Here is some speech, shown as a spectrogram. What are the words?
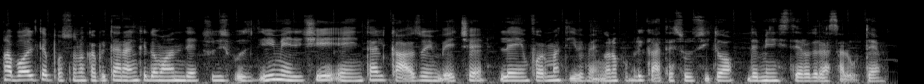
A volte possono capitare anche domande su dispositivi medici e in tal caso invece le informative vengono pubblicate sul sito del Ministero della Salute.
